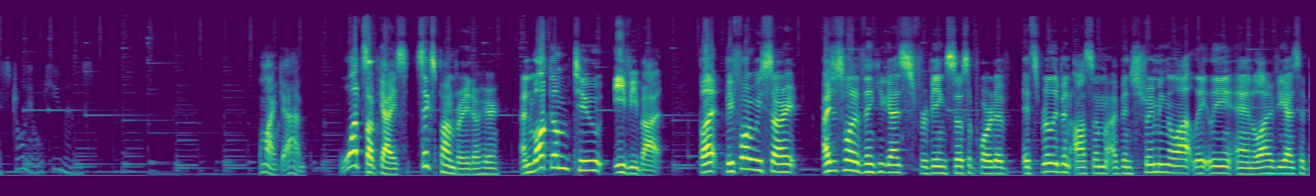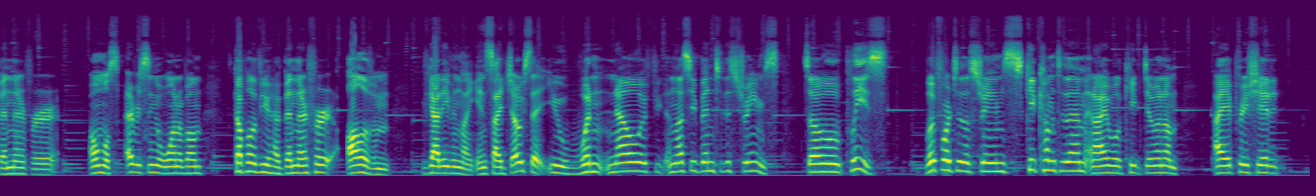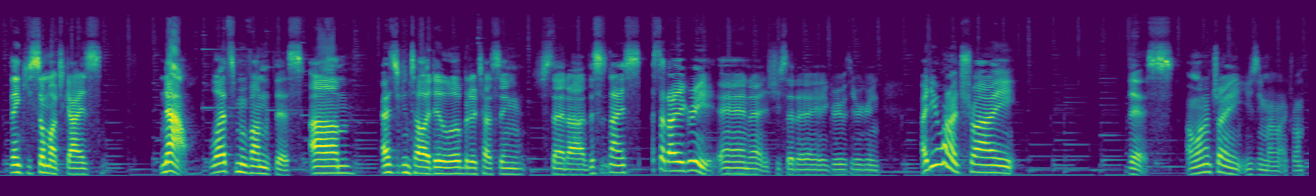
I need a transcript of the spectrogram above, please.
Destroy all humans. Oh my god. What's up guys? Six Pound Burrito here, and welcome to Eviebot. But before we start, I just want to thank you guys for being so supportive. It's really been awesome. I've been streaming a lot lately, and a lot of you guys have been there for almost every single one of them. A couple of you have been there for all of them. You've got even like inside jokes that you wouldn't know if you, unless you've been to the streams. So please look forward to those streams. Keep coming to them, and I will keep doing them. I appreciate it. Thank you so much, guys. Now let's move on with this. Um, as you can tell, I did a little bit of testing. She said, uh, "This is nice." I said, "I agree," and uh, she said, "I agree with your agreeing." I do want to try this. I want to try using my microphone.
